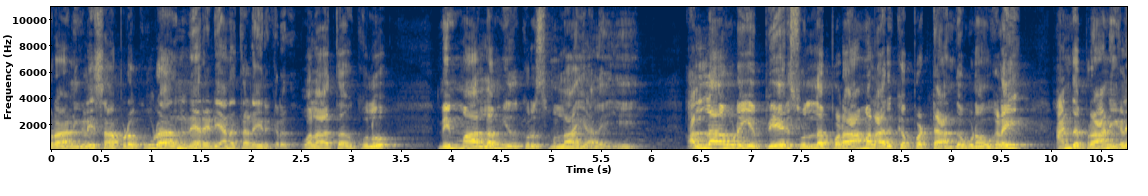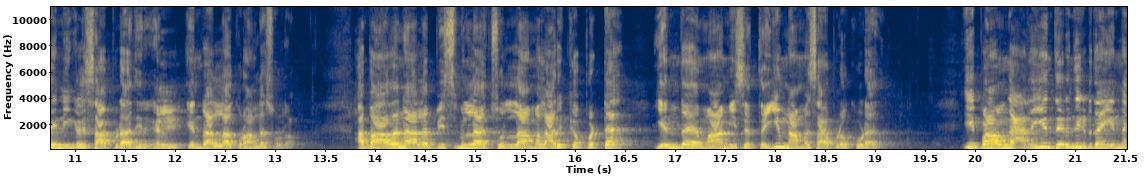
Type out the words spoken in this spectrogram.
பிராணிகளை சாப்பிடக்கூடாதுன்னு நேரடியான தடை இருக்கிறது. ஒலா தகுலு மிம்மாலம் இது குருஸ்முல்லாஹி அலஹி. அல்லாஹுடைய பேர் சொல்லப்படாமல் அறுக்கப்பட்ட அந்த உணவுகளை அந்த பிராணிகளை நீங்கள் சாப்பிடாதீர்கள் என்று அல்லாஹ் குரானில் சொல்கிறான் அப்போ அதனால் பிஸ்மில்லா சொல்லாமல் அறுக்கப்பட்ட எந்த மாமிசத்தையும் நாம் சாப்பிடக்கூடாது. இப்போ அவங்க அதையும் தெரிஞ்சுக்கிட்டு தான் என்ன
